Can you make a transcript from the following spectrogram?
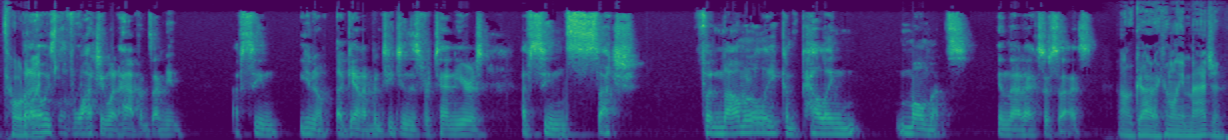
totally. But I always love watching what happens. I mean I've seen you know again I've been teaching this for 10 years. I've seen such phenomenally compelling moments in that exercise. Oh God, I can only imagine.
